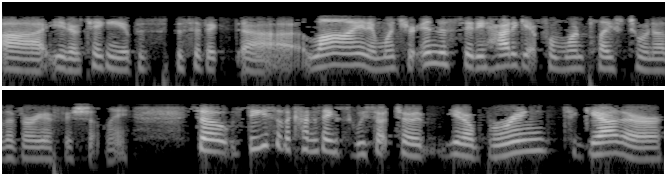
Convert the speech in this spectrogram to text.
uh, you know, taking a specific uh, line, and once you're in the city, how to get from one place to another very efficiently. So these are the kind of things we start to, you know, bring together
